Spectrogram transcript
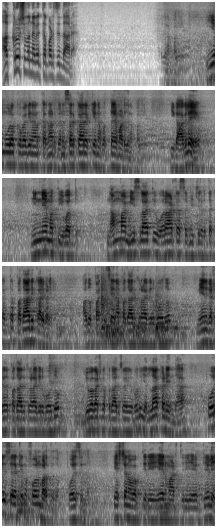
ಆಕ್ರೋಶವನ್ನು ವ್ಯಕ್ತಪಡಿಸಿದ್ದಾರೆ ಈ ಮೂಲಕವಾಗಿ ನಾನು ಕರ್ನಾಟಕ ಸರ್ಕಾರಕ್ಕೆ ನಾನು ಒತ್ತಾಯ ಮಾಡಿದ್ದೀನಪ್ಪ ಅಲ್ಲಿ. ಈಗಾಗಲೇ ನಿನ್ನೆ ಮತ್ತು ಇವತ್ತು ನಮ್ಮ ಮೀಸಲಾತಿ ಹೋರಾಟ ಸಮಿತಿಯಲ್ಲಿರ್ತಕ್ಕಂಥ ಪದಾಧಿಕಾರಿಗಳಿಗೆ, ಅದು ಪಂಚಸೇನಾ ಪದಾಧಿಕಾರಿಗಳಾಗಿರ್ಬೋದು ಮೇನ್ ಘಟಕದ ಪದಾಧಿಕಾರಿಗಳಾಗಿರ್ಬೋದು ಯುವ ಘಟಕ ಪದಾಧಿಕಾರಿಗಳಿರ್ಬೋದು, ಎಲ್ಲ ಕಡೆಯಿಂದ ಪೊಲೀಸ್ ಇಲಾಖೆಯಿಂದ ಫೋನ್ ಬರ್ತದೆ, ಪೊಲೀಸಿಂದ. ಎಷ್ಟು ಜನ ಹೋಗ್ತೀರಿ, ಏನು ಮಾಡ್ತೀರಿ, ಅಂತೇಳಿ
